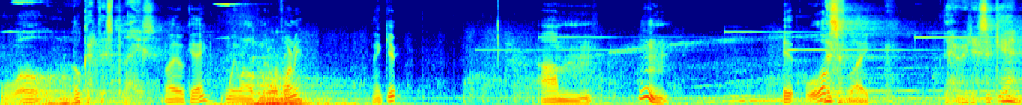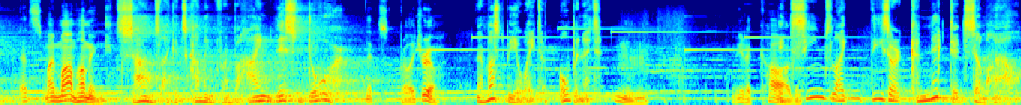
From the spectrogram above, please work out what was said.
Whoa, look at this place. Right, okay. Well, you want to open the door for me? Thank you. Um. Hmm. It looks Listen. like There it is again. that's my mom humming. It sounds like it's coming from behind this door. That's probably true. There must be a way to open it. Hmm. We need a cog. It seems like these are connected somehow.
